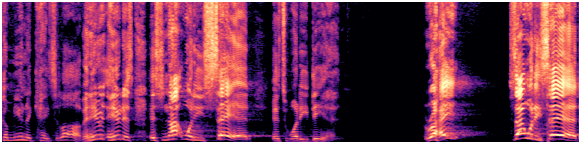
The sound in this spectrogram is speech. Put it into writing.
communicates love? And here, here it is. It's not what he said, it's what he did. Right? It's not what he said,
